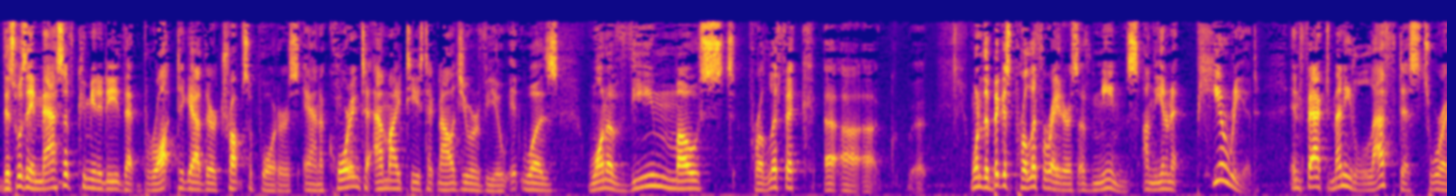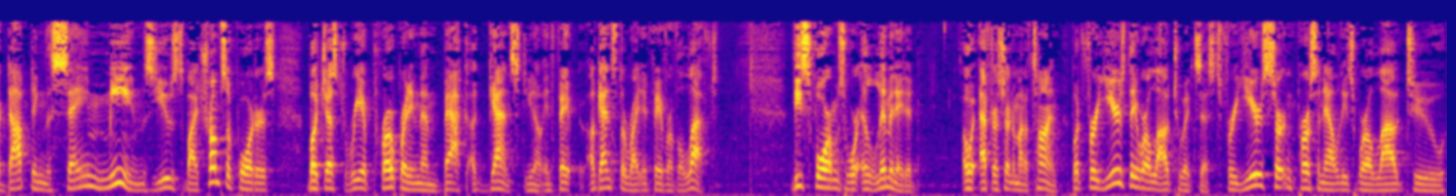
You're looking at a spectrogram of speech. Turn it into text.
This was a massive community that brought together Trump supporters, and according to MIT's Technology Review, it was one of the most prolific uh, uh, uh one of the biggest proliferators of memes on the internet, period. In fact, many leftists were adopting the same memes used by Trump supporters, but just reappropriating them back against, you know, in fa- against the right in favor of the left. These forums were eliminated oh, after a certain amount of time, but for years they were allowed to exist. For years, certain personalities were allowed to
